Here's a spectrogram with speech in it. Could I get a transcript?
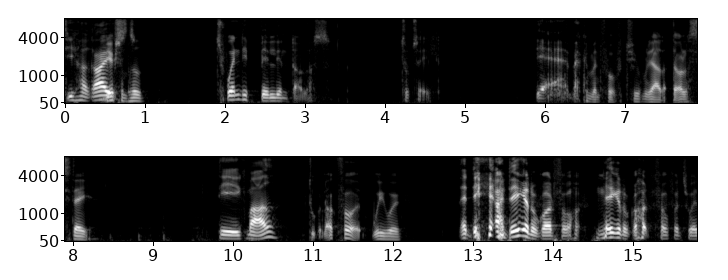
de har rejst virksomhed. 20 billion dollars totalt. Ja, hvad kan man få for 20 milliarder dollars i dag? Det er ikke meget. Du kan nok få WeWork. Ja, det, og det kan du godt få. Det kan du godt få for 20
